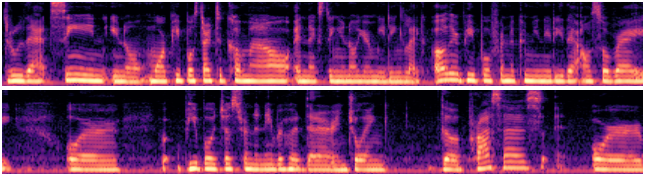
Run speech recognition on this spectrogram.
through that scene, you know, more people start to come out, and next thing you know, you're meeting like other people from the community that also write, or people just from the neighborhood that are enjoying the process or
